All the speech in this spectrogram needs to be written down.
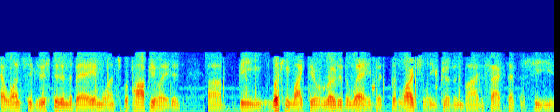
that once existed in the bay and once were populated uh, being looking like they were eroded away, but but largely driven by the fact that the sea,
